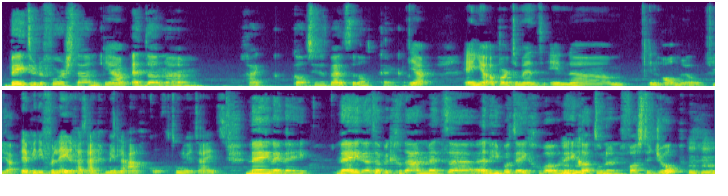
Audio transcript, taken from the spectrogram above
beter ervoor staan. Ja, En dan ehm, ga ik kansen in het buitenland bekijken. ja. En je appartement in, ehm, in Almelo. Ja. Heb je die volledig uit eigen middelen aangekocht toen je tijd? Nee, nee, nee. Nee, dat heb ik gedaan met eh, een hypotheek gewoon. Mhm. Ik had toen een vaste job. Mhm.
